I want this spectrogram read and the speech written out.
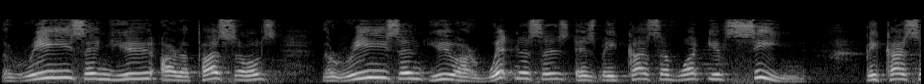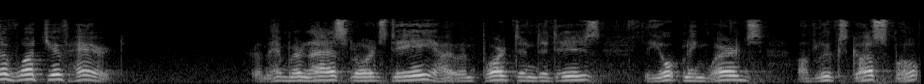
The reason you are apostles, the reason you are witnesses is because of what you've seen, because of what you've heard. Remember last Lord's Day how important it is, the opening words of Luke's Gospel,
